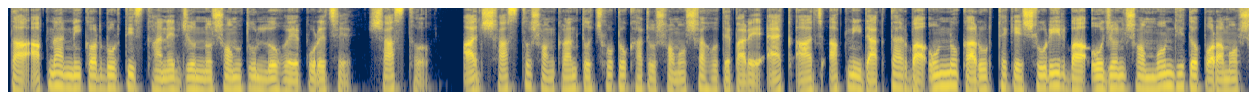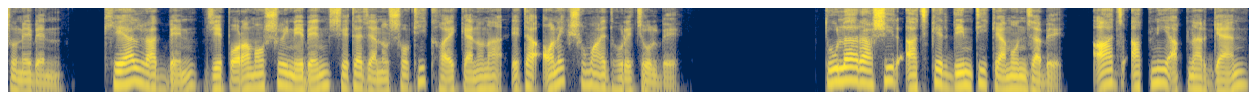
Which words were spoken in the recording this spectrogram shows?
তা আপনার নিকটবর্তী স্থানের জন্য সমতুল্য হয়ে পড়েছে, স্বাস্থ্য। আজ স্বাস্থ্য সংক্রান্ত ছোটখাটো সমস্যা হতে পারে, এক আজ আপনি ডাক্তার বা অন্য কারুর থেকে শরীর বা ওজন সম্বন্ধিত পরামর্শ নেবেন। খেয়াল রাখবেন যে পরামর্শই নেবেন সেটা যেন সঠিক হয় কেননা এটা অনেক সময় ধরে চলবে। তুলা রাশির আজকের দিনটি কেমন যাবে? আজ আপনি আপনার জ্ঞান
